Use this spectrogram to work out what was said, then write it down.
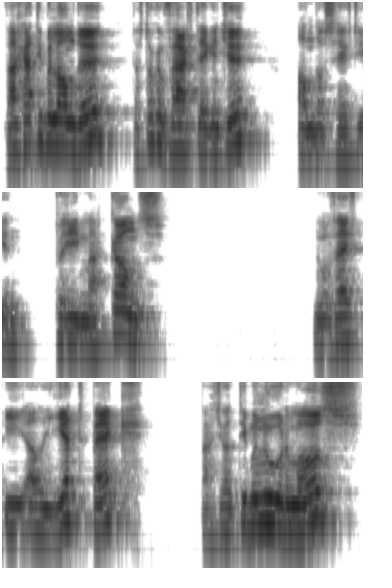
Waar gaat hij belanden? Dat is toch een vraagtekentje. Anders heeft hij een prima kans. Nummer 5, IL Jetpack. Paardje van Timo Noordemoos.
